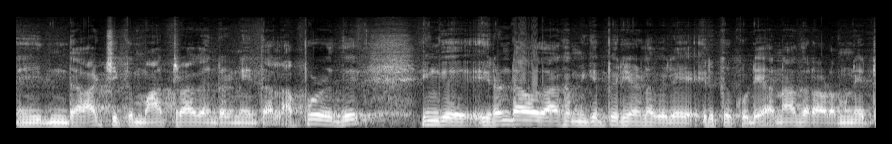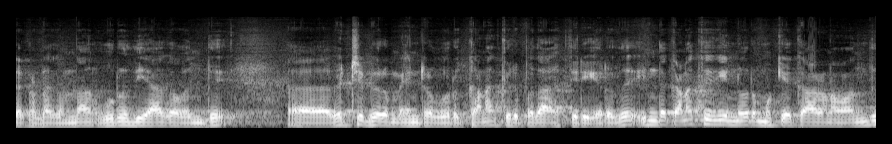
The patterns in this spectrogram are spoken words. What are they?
இந்த ஆட்சிக்கு மாற்றாக என்று நினைத்தால் அப்பொழுது இங்கு இரண்டாவதாக மிகப்பெரிய அளவிலே இருக்கக்கூடிய அண்ணா முன்னேற்ற கழகம் தான் உறுதியாக வந்து வெற்றி பெறும் என்ற ஒரு கணக்கு இருப்பதாக தெரிகிறது. இந்த கணக்குக்கு இன்னொரு முக்கிய காரணம் வந்து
